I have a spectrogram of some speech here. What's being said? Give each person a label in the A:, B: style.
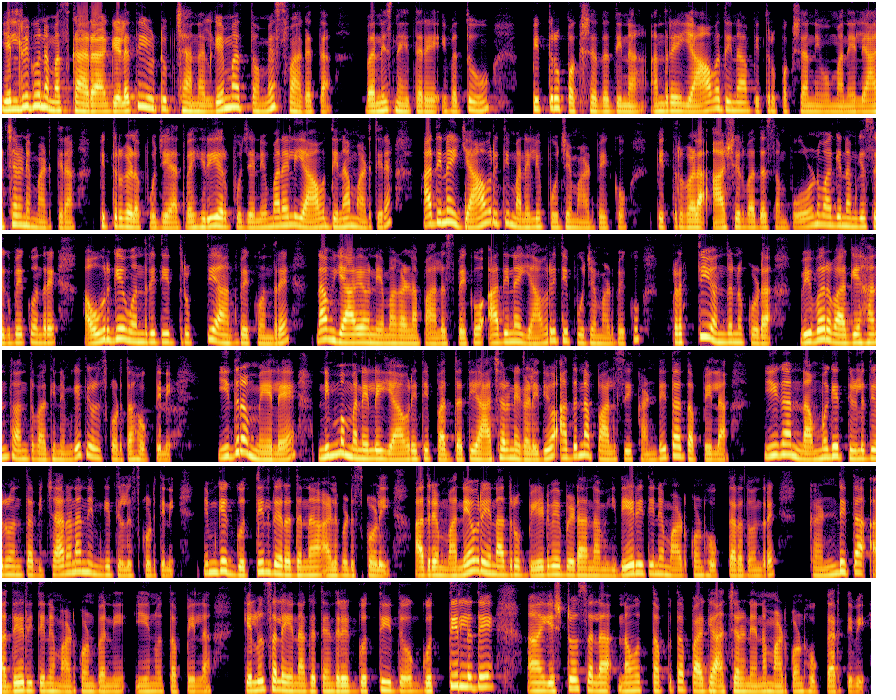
A: ಎಲ್ರಿಗೂ ನಮಸ್ಕಾರ ಗೆಳತಿ ಯೂಟ್ಯೂಬ್ ಚಾನಲ್ಗೆ ಮತ್ತೊಮ್ಮೆ ಸ್ವಾಗತ. ಬನ್ನಿ ಸ್ನೇಹಿತರೆ ಇವತ್ತು ಪಿತೃಪಕ್ಷದ ದಿನ. ಅಂದ್ರೆ ಯಾವ ದಿನ ಪಿತೃಪಕ್ಷ ನೀವು ಮನೆಯಲ್ಲಿ ಆಚರಣೆ ಮಾಡ್ತೀರಾ? ಪಿತೃಗಳ ಪೂಜೆ ಅಥವಾ ಹಿರಿಯರ ಪೂಜೆ ನೀವು ಮನೆಯಲ್ಲಿ ಯಾವ ದಿನ ಮಾಡ್ತೀರಾ? ಆ ದಿನ ಯಾವ ರೀತಿ ಮನೆಯಲ್ಲಿ ಪೂಜೆ ಮಾಡಬೇಕು? ಪಿತೃಗಳ ಆಶೀರ್ವಾದ ಸಂಪೂರ್ಣವಾಗಿ ನಮಗೆ ಸಿಗಬೇಕು ಅಂದ್ರೆ ಅವ್ರಿಗೆ ಒಂದ್ ರೀತಿ ತೃಪ್ತಿ ಆಗ್ಬೇಕು ಅಂದ್ರೆ ನಾವು ಯಾವ್ಯಾವ ನಿಯಮಗಳನ್ನ ಪಾಲಿಸ್ಬೇಕು? ಆ ದಿನ ಯಾವ ರೀತಿ ಪೂಜೆ ಮಾಡಬೇಕು? ಪ್ರತಿಯೊಂದನ್ನು ಕೂಡ ವಿವರವಾಗಿ ಹಂತ ಹಂತವಾಗಿ ನಿಮಗೆ ತಿಳಿಸ್ಕೊಡ್ತಾ ಹೋಗ್ತೀನಿ. ಇದರ ಮೇಲೆ ನಿಮ್ಮ ಮನೆಯಲ್ಲಿ ಯಾವ ರೀತಿ ಪದ್ಧತಿ, ಆಚರಣೆಗಳಿದೆಯೋ ಅದನ್ನ ಪಾಲಿಸಿ ಖಂಡಿತ ತಪ್ಪಿಲ್ಲ. ಈಗ ನಮಗೆ ತಿಳಿದಿರುವಂತ ವಿಚಾರನ ನಿಮ್ಗೆ ತಿಳಿಸ್ಕೊಡ್ತೀನಿ. ನಿಮ್ಗೆ ಗೊತ್ತಿಲ್ಲದೆ ಇರೋದನ್ನ ಅಳವಡಿಸ್ಕೊಳ್ಳಿ. ಆದ್ರೆ ಮನೆಯವ್ರು ಏನಾದ್ರೂ ಬೇಡವೇ ಬೇಡ, ನಾವು ಇದೇ ರೀತಿನೇ ಮಾಡ್ಕೊಂಡು ಹೋಗ್ತಾ ಇರೋದು ಅಂದ್ರೆ ಖಂಡಿತ ಅದೇ ರೀತಿನೇ ಮಾಡ್ಕೊಂಡು ಬನ್ನಿ, ಏನು ತಪ್ಪಿಲ್ಲ. ಕೆಲವು ಸಲ ಏನಾಗುತ್ತೆ ಅಂದ್ರೆ ಗೊತ್ತಿದ್ದು, ಗೊತ್ತಿಲ್ಲದೆ ಎಷ್ಟೋ ಸಲ ನಾವು ತಪ್ಪು ತಪ್ಪಾಗಿ ಆಚರಣೆಯನ್ನ ಮಾಡ್ಕೊಂಡು ಹೋಗ್ತಾ ಇರ್ತೀವಿ.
